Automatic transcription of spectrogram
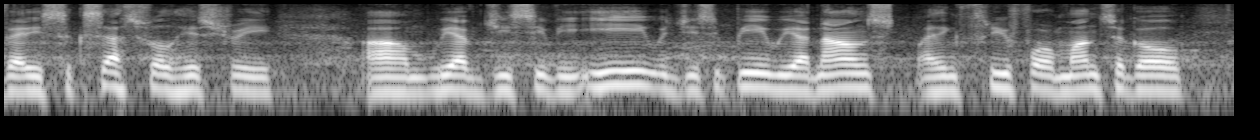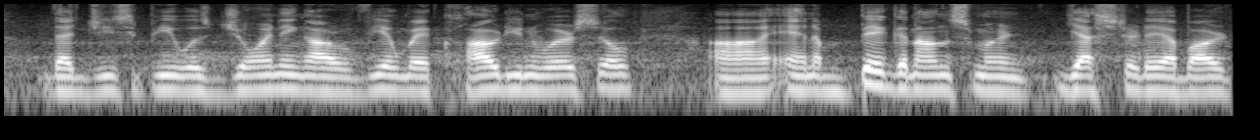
very successful history. Um, we have GCVE with GCP. We announced, I think three, four months ago, that GCP was joining our VMware Cloud Universal, uh, and a big announcement yesterday about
